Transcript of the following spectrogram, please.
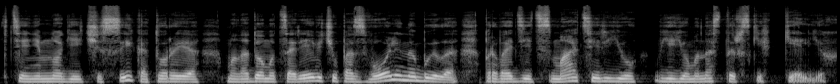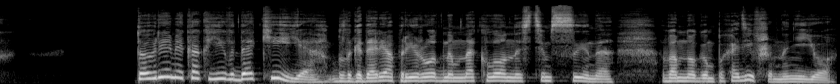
в те немногие часы, которые молодому царевичу позволено было проводить с матерью в ее монастырских кельях то время как Евдокия, благодаря природным наклонностям сына, во многом походившим на нее,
